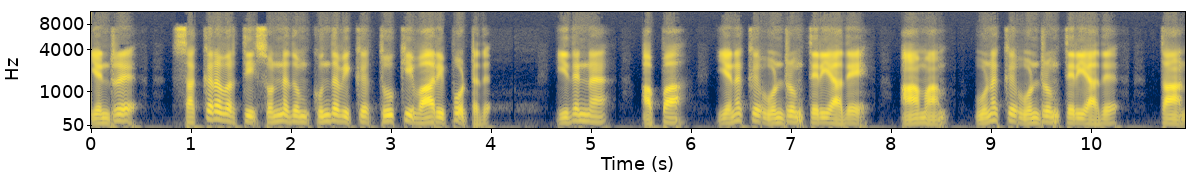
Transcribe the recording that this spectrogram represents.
என்று சக்கரவர்த்தி சொன்னதும் குந்தவிக்கு தூக்கி வாரி போட்டது. இதென்ன? அப்பா எனக்கு ஒன்றும் தெரியாதே. ஆமாம் உனக்கு ஒன்றும் தெரியாது. தான்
